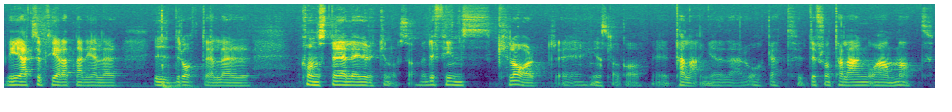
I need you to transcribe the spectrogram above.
Det är accepterat när det gäller idrott eller konstnärliga yrken också. Men det finns klart eh, inslag av eh, talang i det där. Och att utifrån talang och annat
